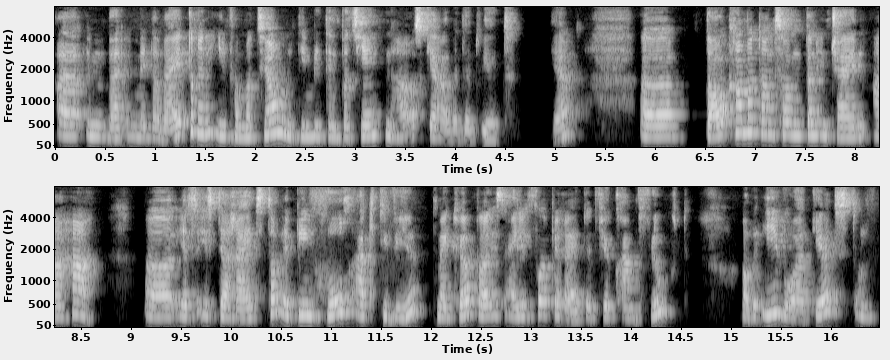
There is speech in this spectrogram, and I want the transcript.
äh, im, mit der weiteren Information, die mit dem Patienten ausgearbeitet wird, ja, äh, da kann man dann sagen, dann entscheiden, aha, äh, jetzt ist der Reiz da, ich bin hoch aktiviert, mein Körper ist eigentlich vorbereitet für Kampfflucht, aber ich warte jetzt und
